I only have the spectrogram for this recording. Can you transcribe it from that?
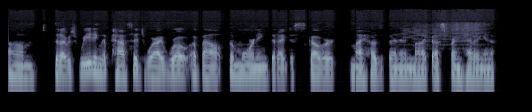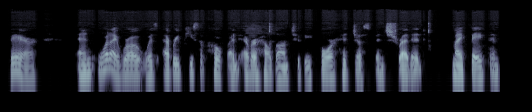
um, that I was reading the passage where I wrote about the morning that I discovered my husband and my best friend having an affair. And what I wrote was every piece of hope I'd ever held on to before had just been shredded. My faith in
